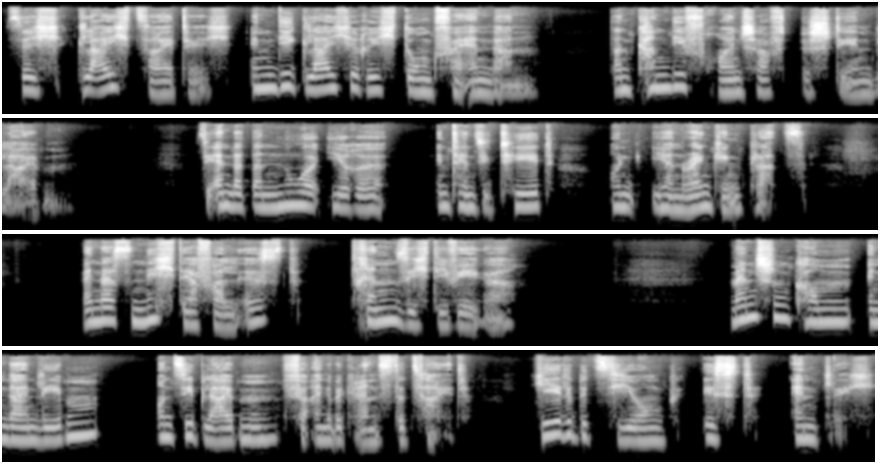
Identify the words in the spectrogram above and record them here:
sich gleichzeitig in die gleiche Richtung verändern, dann kann die Freundschaft bestehen bleiben. Sie ändert dann nur ihre Intensität und ihren Rankingplatz. Wenn das nicht der Fall ist, trennen sich die Wege. Menschen kommen in dein Leben und sie bleiben für eine begrenzte Zeit. Jede Beziehung ist endlich.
